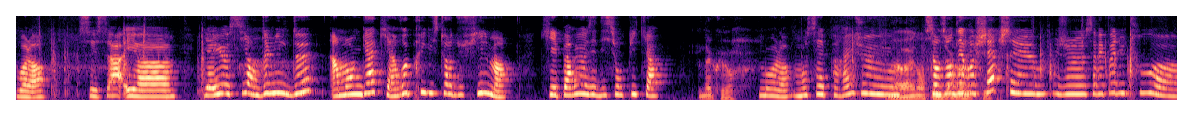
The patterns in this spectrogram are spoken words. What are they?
Voilà, c'est ça. Et euh, il y a eu aussi en 2002 un manga qui a repris l'histoire du film, qui est paru aux éditions Pika. D'accord. Voilà, moi c'est pareil, je... Ah ouais, non, C'est en faisant des recherches et je savais pas du tout. euh,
